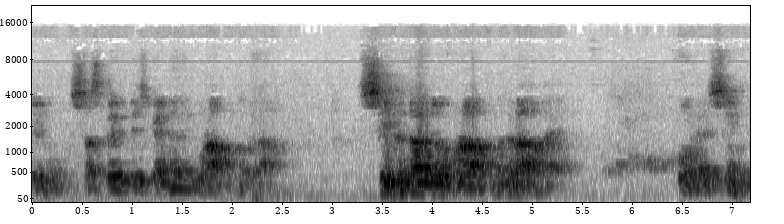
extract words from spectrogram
سنسکرت کہنے نے نام سکھ کا جو گناتمک نام ہے وہ ہے سنگھ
